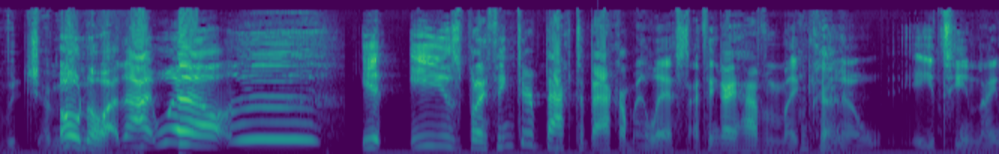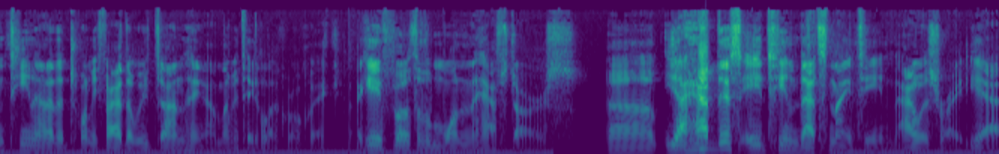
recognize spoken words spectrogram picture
Would you, I mean, Oh no, I, I- well, uh, it is, but I think they're back to back on my list. I think I have them like Okay. you know 18, 19 out of the 25 that we've done. Hang on, let me take a look real quick. I gave both of them one and a half stars. Um, yeah, I have this 18. That's 19. I was right. Yeah,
